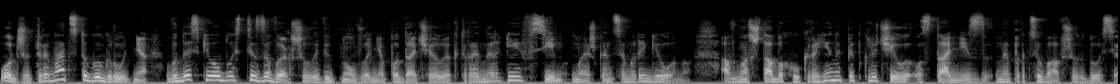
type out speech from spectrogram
Отже, 13 грудня в Одеській області завершили відновлення подачі електроенергії всім мешканцям регіону. А в масштабах України підключили останній з непрацювавших досі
